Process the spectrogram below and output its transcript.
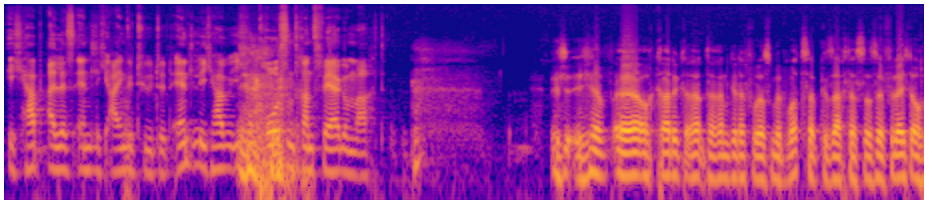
Ich habe alles endlich eingetütet. Endlich habe ich einen großen Transfer gemacht. Ich, ich habe äh, auch gerade daran gedacht, wo du das mit WhatsApp gesagt hast, dass er vielleicht auch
